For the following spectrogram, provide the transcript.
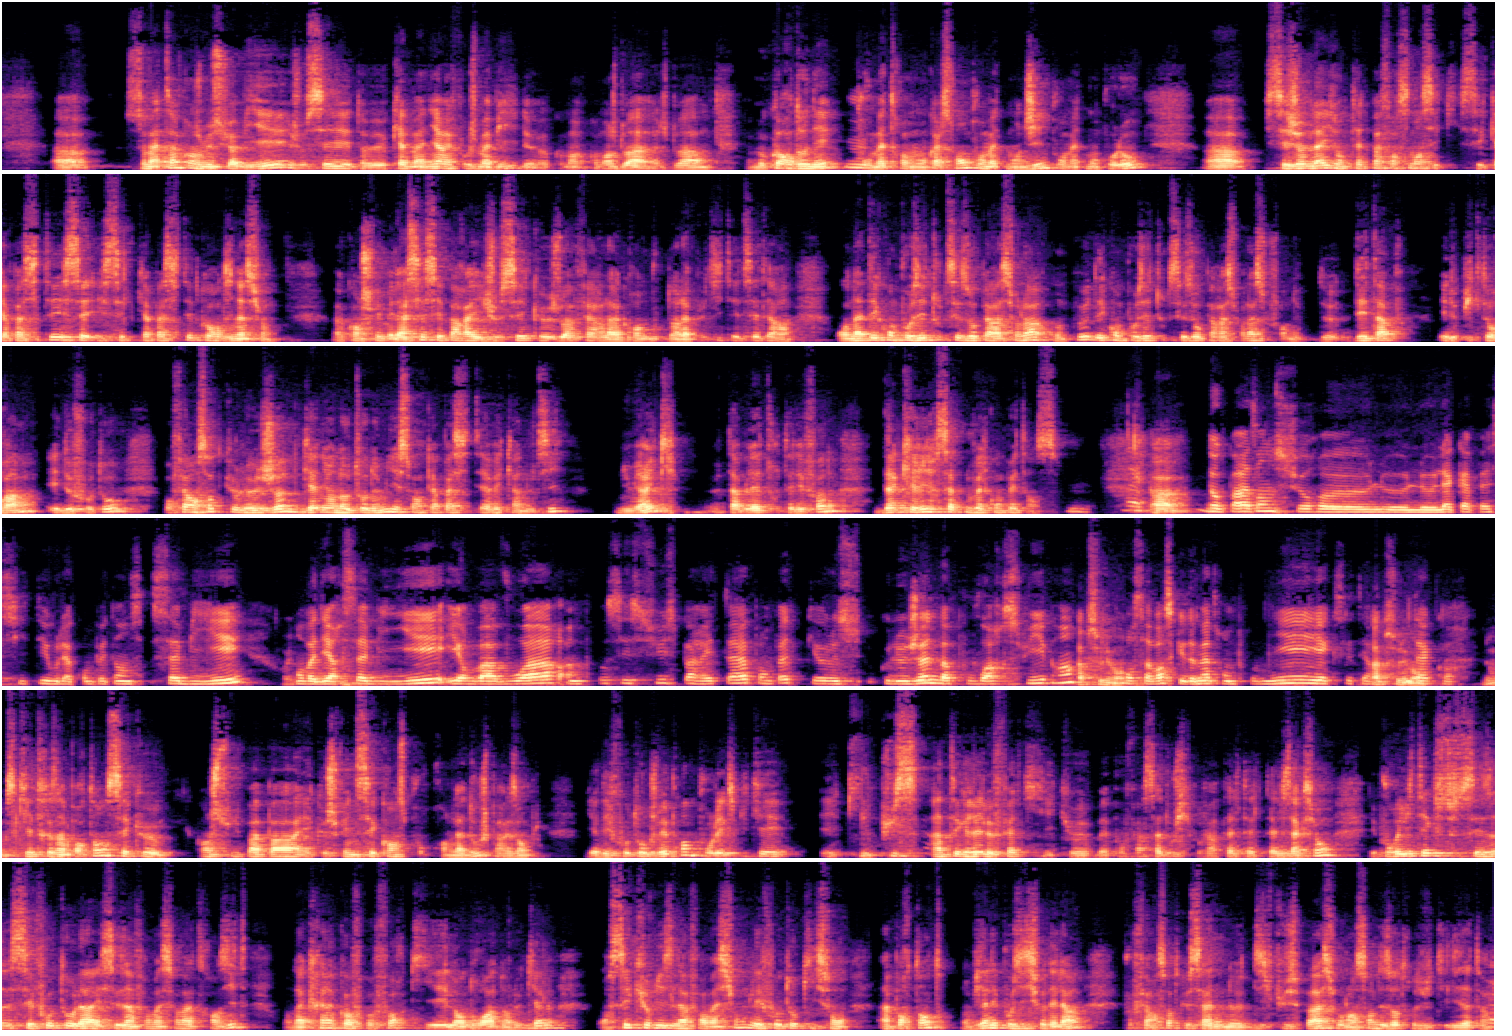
Euh, ce matin, quand je me suis habillé, je sais de quelle manière il faut que je m'habille, de comment, comment je dois, je dois me coordonner pour mm. mettre mon caleçon, pour mettre mon jean, pour mettre mon polo. Euh, ces jeunes-là, ils ont peut-être pas forcément ces, ces capacités et ces, et ces, capacités de coordination. Euh, quand je fais mes lacets, c'est pareil. Je sais que je dois faire la grande boucle dans la petite, etc. On a décomposé toutes ces opérations-là. On peut décomposer toutes ces opérations-là sous forme d'étapes et de pictogrammes et de photos pour faire en sorte que le jeune gagne en autonomie et soit en capacité avec un outil numérique, tablette ou téléphone, d'acquérir cette nouvelle compétence. Mmh. Euh, Donc, par exemple, sur euh, le, la capacité ou la compétence s'habiller, on va dire s'habiller et on va avoir un processus par étape en fait que le, que le jeune va pouvoir suivre Absolument. pour savoir ce qu'il doit mettre en premier, etc. Absolument. D'accord. Donc, ce qui est très important, c'est que quand je suis papa et que je fais une séquence pour prendre la douche, par exemple, il y a des photos que je vais prendre pour l'expliquer et qu'il puisse intégrer le fait que ben, pour faire sa douche, il faut faire telle, telle, telle action. Et pour éviter que ces, ces photos-là et ces informations-là transitent, on a créé un coffre-fort qui est l'endroit dans lequel on sécurise l'information, les photos qui sont importantes, on vient les positionner là pour faire en sorte que ça ne diffuse pas sur l'ensemble des autres utilisateurs.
